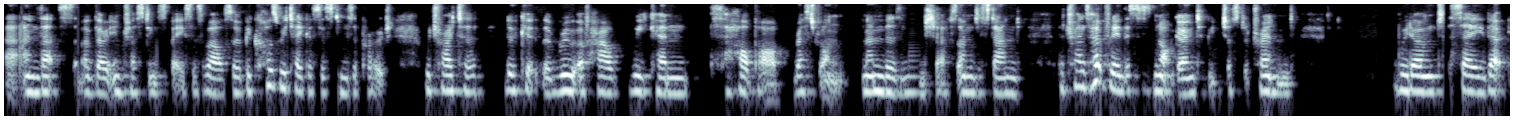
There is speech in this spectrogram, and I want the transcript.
Uh, and that's a very interesting space as well. So, because we take a systems approach, we try to look at the root of how we can help our restaurant members and chefs understand the trends. Hopefully, this is not going to be just a trend. We don't say that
